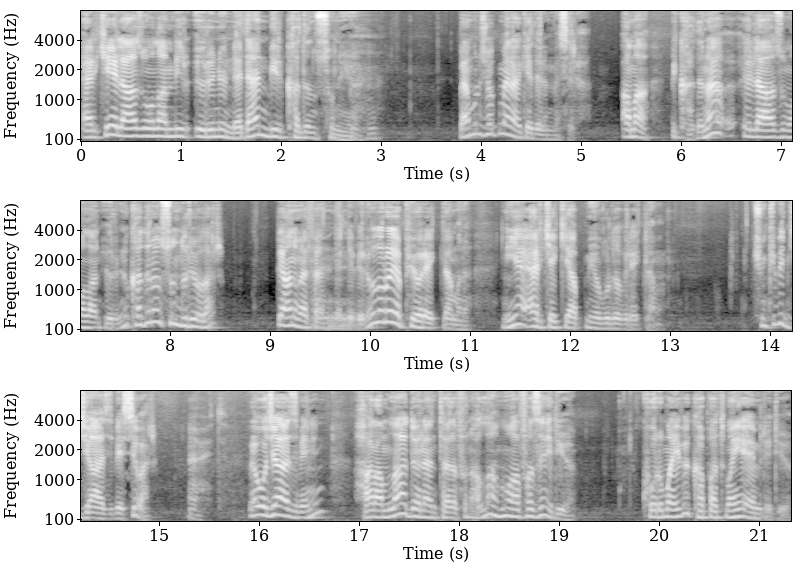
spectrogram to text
Erkeğe lazım olan bir ürünü neden bir kadın sunuyor? Hı hı. Ben bunu çok merak ederim mesela. Ama bir kadına lazım olan ürünü kadına sunduruyorlar. Bir hanımefendinin eline veriyorlar o yapıyor reklamını. Niye erkek yapmıyor burada bu reklamı? Çünkü bir cazibesi var. Evet. Ve o cazibenin haramlığa dönen tarafını Allah muhafaza ediyor. Korumayı ve kapatmayı emrediyor.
